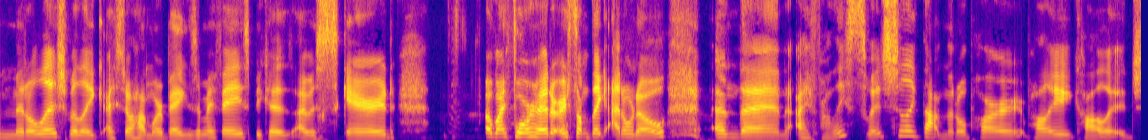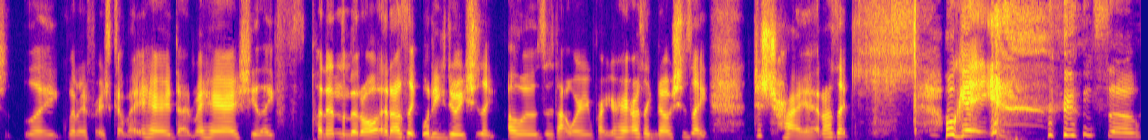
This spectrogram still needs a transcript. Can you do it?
middle-ish, but like I still have more bangs in my face because I was scared of my forehead or something. I don't know. And then I probably switched to like that middle part, probably college. Like when I first cut my hair, dyed my hair, she like put it in the middle, and I was like, "What are you doing?" She's like, "Oh, is this not wearing part your hair?" I was like, "No." She's like, "Just try it," and I was like, "Okay." so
